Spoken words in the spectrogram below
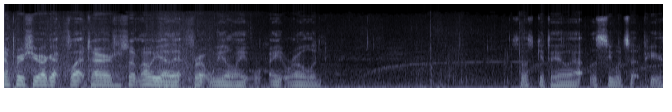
I'm pretty sure I got flat tires or something. Oh yeah, that front wheel ain't ain't rolling. So let's get the hell out. Let's see what's up here.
